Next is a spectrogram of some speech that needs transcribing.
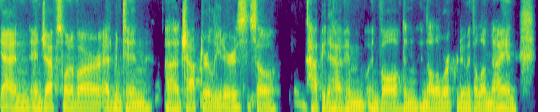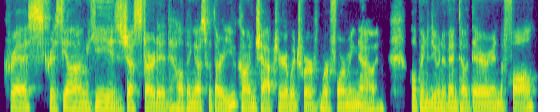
Yeah, and and Jeff's one of our Edmonton uh, chapter leaders, so happy to have him involved in, in all the work we're doing with alumni. And Chris, Chris Young, he has just started helping us with our Yukon chapter, which we're we're forming now, and hoping to do an event out there in the fall.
